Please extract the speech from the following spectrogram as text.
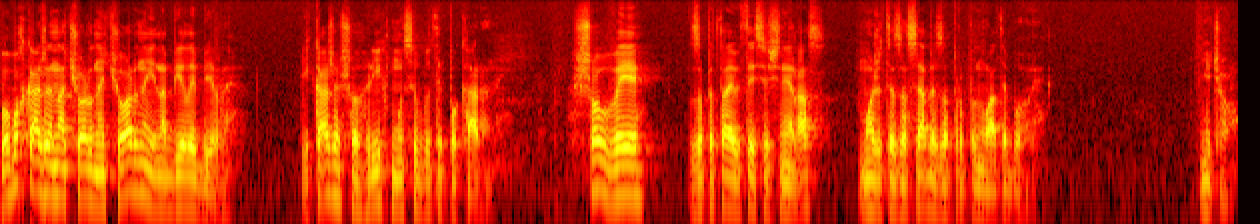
Бо Бог каже на чорне чорне і на біле біле. І каже, що гріх мусить бути покараний. Що ви, запитаю тисячний раз, можете за себе запропонувати Богові? Нічого.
